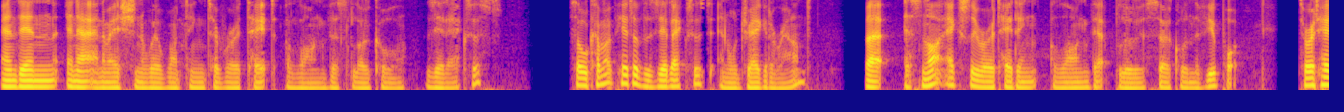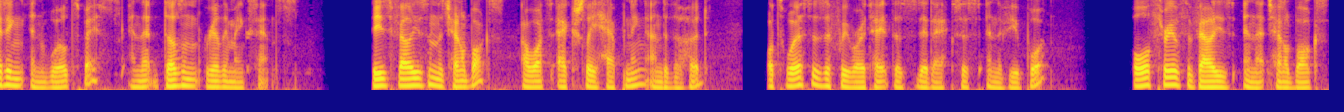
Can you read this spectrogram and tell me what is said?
and then in our animation we're wanting to rotate along this local z-axis. So we'll come up here to the z-axis and we'll drag it around, but it's not actually rotating along that blue circle in the viewport. It's rotating in world space, and that doesn't really make sense. These values in the channel box are what's actually happening under the hood, What's worse is if we rotate this z-axis in the viewport. All three of the values in that channel box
